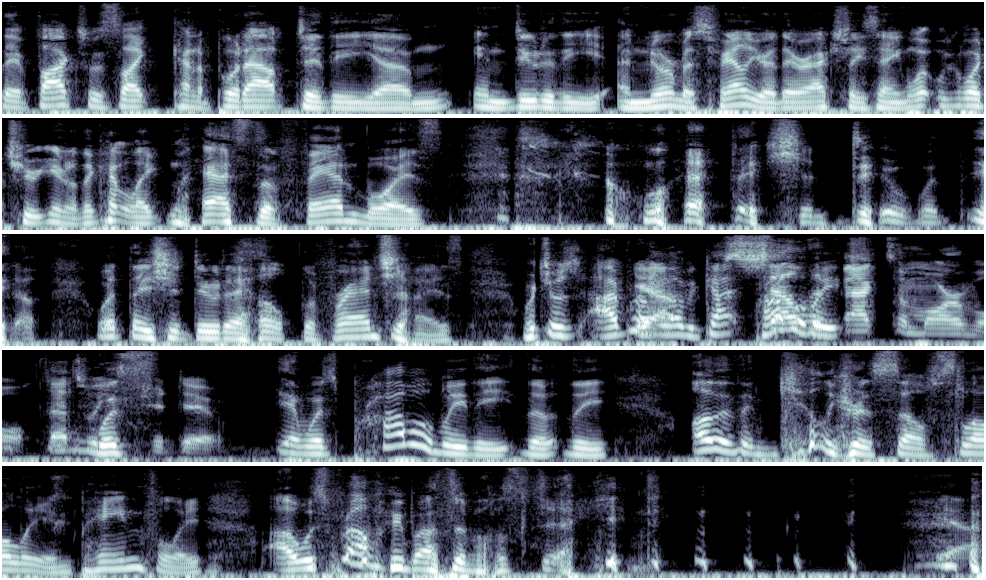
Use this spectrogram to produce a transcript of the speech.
the Fox was like kind of put out to the um and due to the enormous failure, they're actually saying what what you you know they kind of like asked the fanboys what they should do what you know what they should do to help the franchise, which was I probably, Yeah, got, sell probably it back to Marvel. That's what was- you should do. it was probably the, the, the other than kill yourself slowly and painfully, uh, was probably about the most. Yeah.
